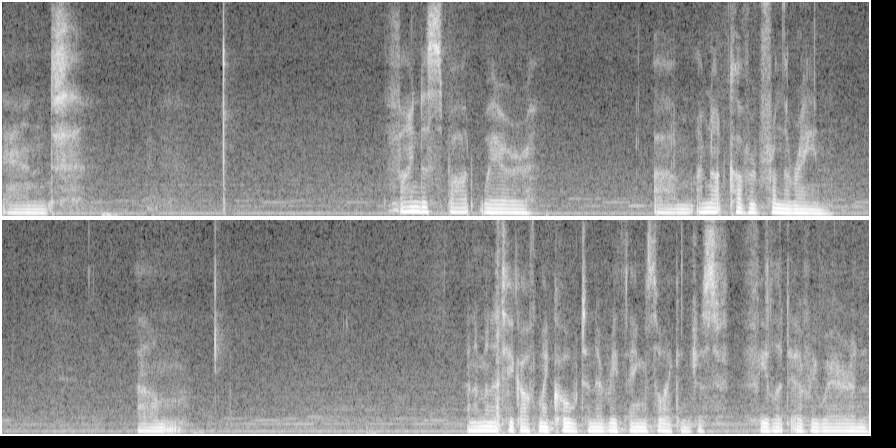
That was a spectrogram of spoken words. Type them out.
and find a spot where um, I'm not covered from the rain. Um, and I'm going to take off my coat and everything so I can just feel it everywhere and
